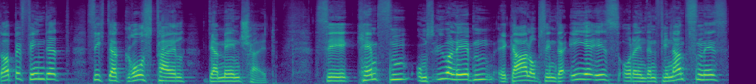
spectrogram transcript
Da befindet sich der Großteil der Menschheit. Sie kämpfen ums Überleben, egal ob es in der Ehe ist oder in den Finanzen ist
